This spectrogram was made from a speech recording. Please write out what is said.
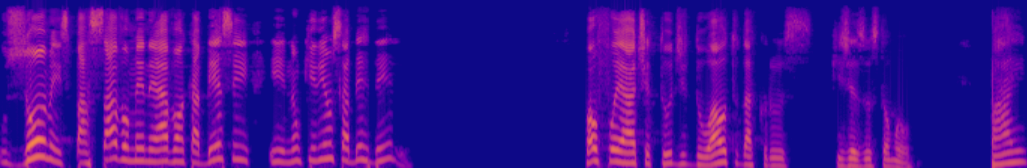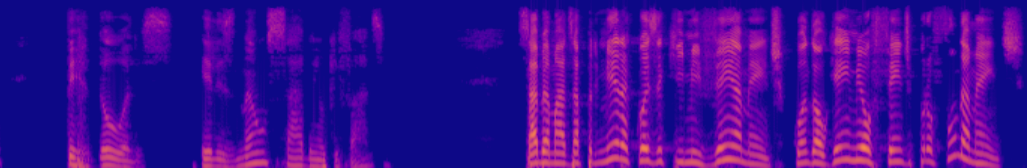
os homens passavam, meneavam a cabeça e, e não queriam saber dele. Qual foi a atitude do alto da cruz que Jesus tomou? Pai, perdoa-lhes, eles não sabem o que fazem. Sabe, amados, a primeira coisa que me vem à mente quando alguém me ofende profundamente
